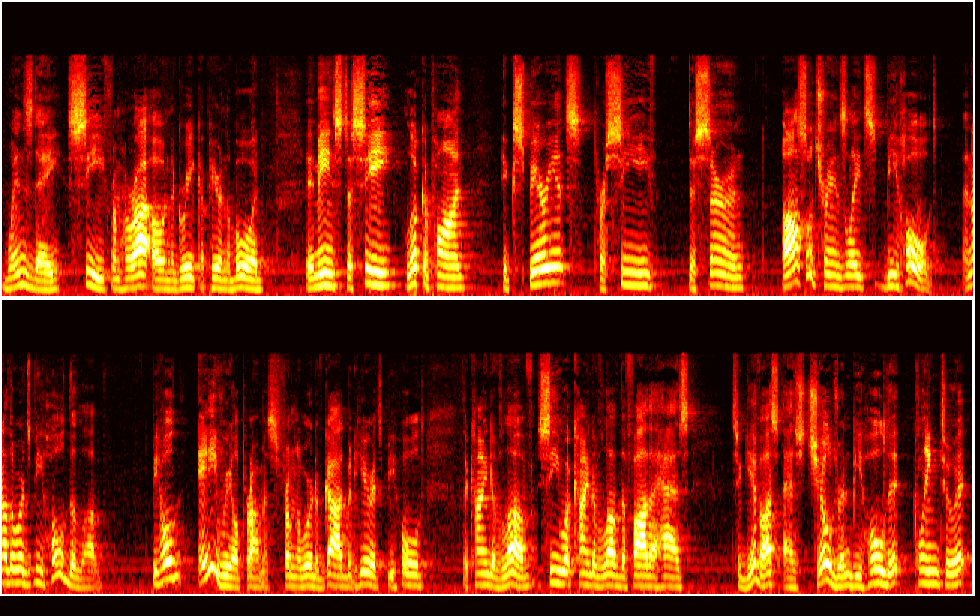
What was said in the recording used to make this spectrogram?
Wednesday, see, from horao in the Greek up here on the board. It means to see, look upon, experience, perceive, discern. Also translates behold. In other words, behold the love. Behold any real promise from the Word of God, but here it's behold the kind of love. See what kind of love the Father has to give us as children. Behold it, cling to it.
